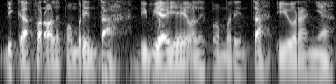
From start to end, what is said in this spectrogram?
di cover oleh pemerintah, dibiayai oleh pemerintah iurannya.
